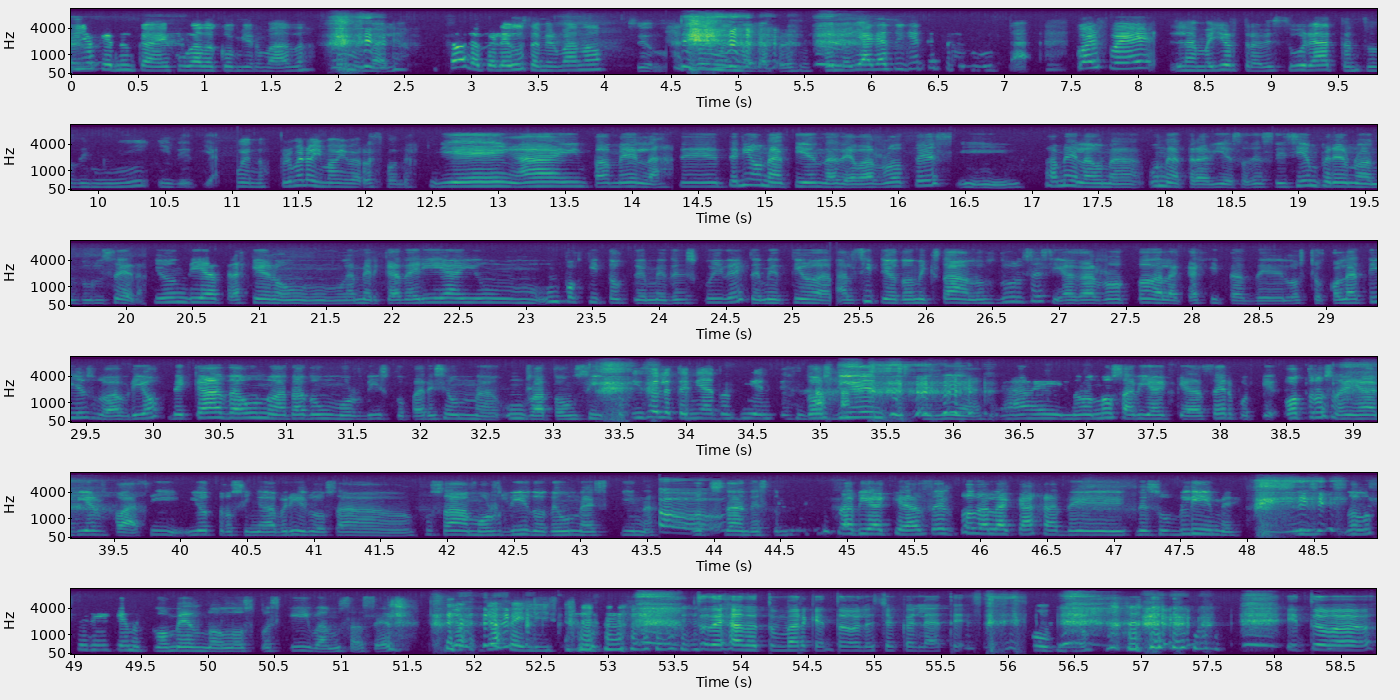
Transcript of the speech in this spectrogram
Y yo que nunca he jugado con mi hermano. Es muy mala. Todo lo que le gusta a mi hermano, sí, soy muy mala por eso. Bueno, ya la siguiente pregunta. ¿Cuál fue la mayor travesura tanto de mí y de Diana? Bueno, primero mi mami va a responder. Bien, ay, Pamela. tenía una tienda de abarrotes y Pamela una, una traviesa. Desde siempre era una dulcera. Y un día trajeron la mercadería y un, un poquito que me descuide se metió al sitio donde estaban los dulces y agarró toda la cajita de los chocolatillos, lo abrió. De cada uno ha dado un mordisco, parecía una, un ratoncito. Y solo tenía dos dientes. Dos dientes tenía. Ay, no, no sabía qué hacer porque otros lo había abierto así y otros sin abrirlos ha, pues, ha mordido de una esquina. Otros están destruidos. No sabía qué hacer toda la caja de, de sublime. no los tenía que comérnoslos, pues qué íbamos a hacer. Yo, yo feliz. Tú dejando tu marca en todos los chocolates. Obvio. ¿Y tú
